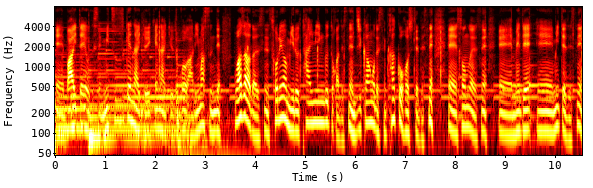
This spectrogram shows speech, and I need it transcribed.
え媒体をですね、見続けないといけないというところがありますんで、わざわざですね、それを見るタイミングとかですね、時間をですね、確保してですね、えそのですね、え目で、え見てですね、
